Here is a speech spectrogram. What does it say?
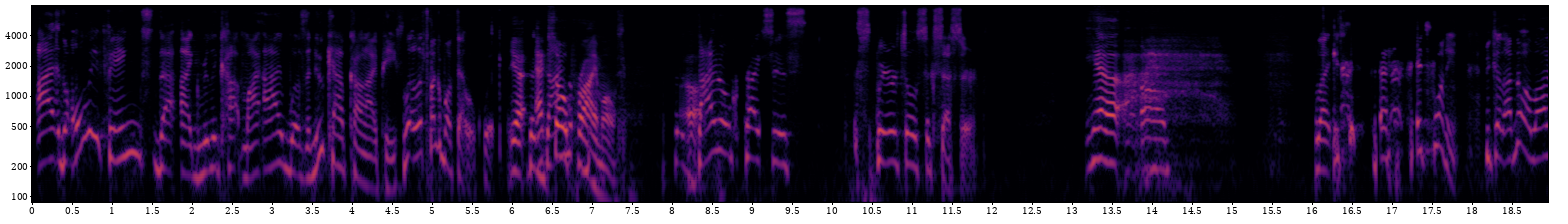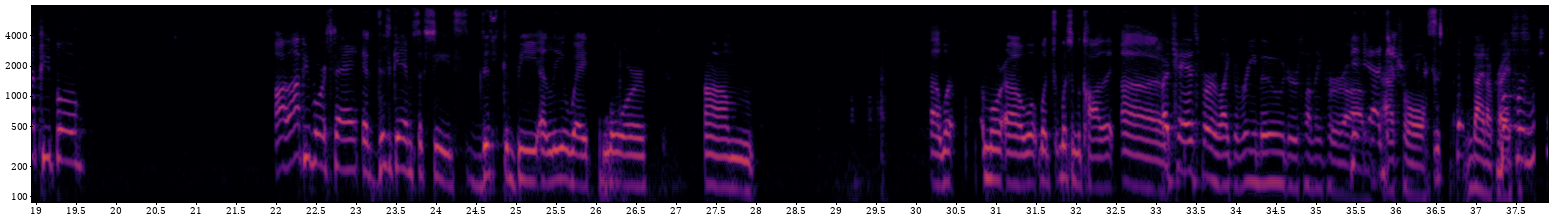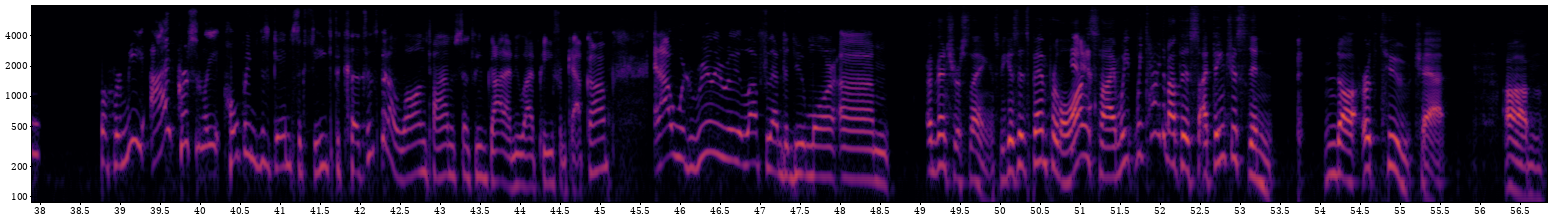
I the only things that like really caught my eye was the new Capcom IP. So let, us talk about that real quick. Yeah, The Exo Dino- Primal. The Uh. Dino Crisis spiritual successor. Yeah. Um, Like, it's funny because I know a lot of people. A lot of people were saying if this game succeeds, this could be a leeway for, um, uh, what more uh what what what you call it uh a chance for like a reboot or something for um, Yeah, actual Crisis. Dino But for Crisis. me, But for me, I personally hoping this game succeeds because it's been a long time since we've got a new IP from Capcom, and I would really, really love for them to do more. Um, adventurous things because it's been for the longest time. We we talked about this, I think, just in the Earth Two chat. Um,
